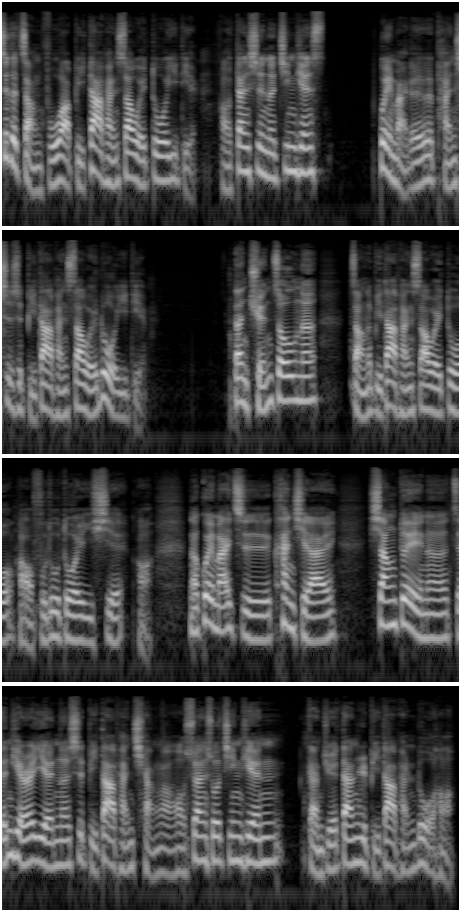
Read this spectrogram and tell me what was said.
这个涨幅啊比大盘稍微多一点，好，但是呢今天。柜买的盘势是比大盘稍微弱一点，但全周呢涨得比大盘稍微多，好，幅度多一些，好。那贵买指看起来相对呢整体而言呢是比大盘强啊，哦，虽然说今天感觉单日比大盘弱哈，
